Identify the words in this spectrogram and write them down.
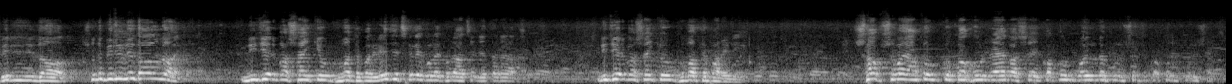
বিরোধী দল, শুধু বিরোধী দল নয়, নিজের বাসায় কেউ ঘুমাতে পারেনি। এই যে ছেলেগুলো এখন আছে, নেতারা আছে, নিজের বাসায় কেউ ঘুমাতে পারেনি। সব সময় আতঙ্ক, কখন র্যাব আসে, কখন গোয়েন্দা পুলিশ আছে কখন পুলিশ আছে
